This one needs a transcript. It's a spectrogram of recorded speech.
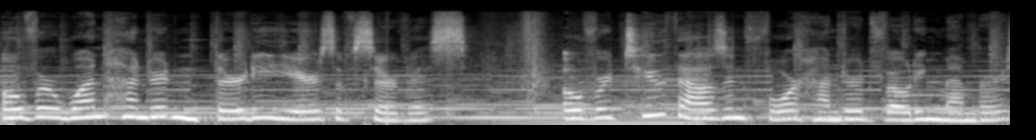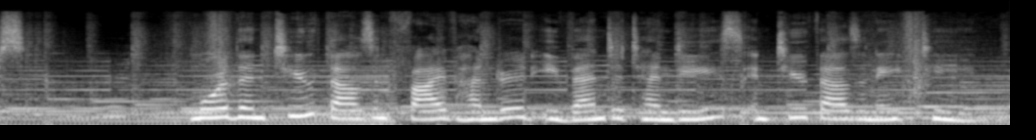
Over 130 years of service, over 2,400 voting members, more than 2,500 event attendees in 2018.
